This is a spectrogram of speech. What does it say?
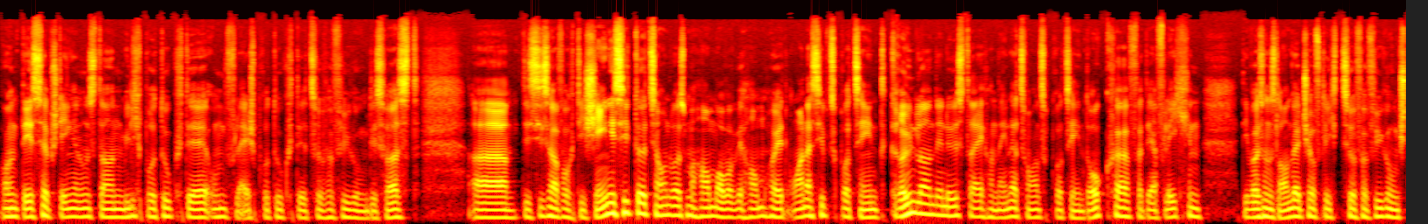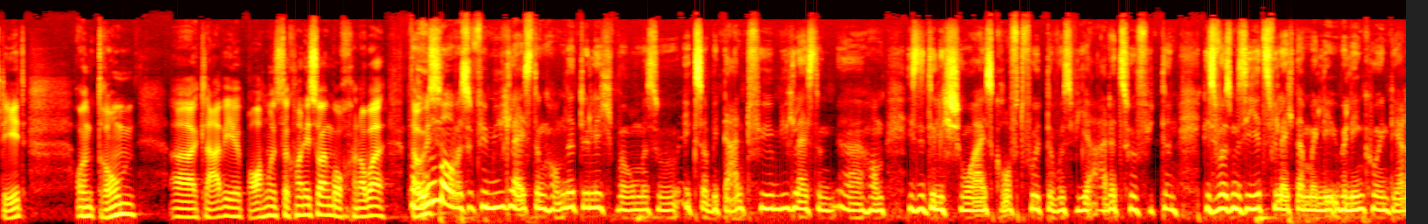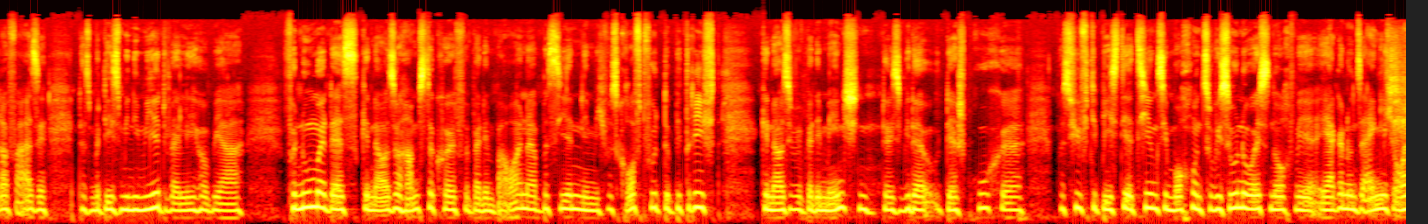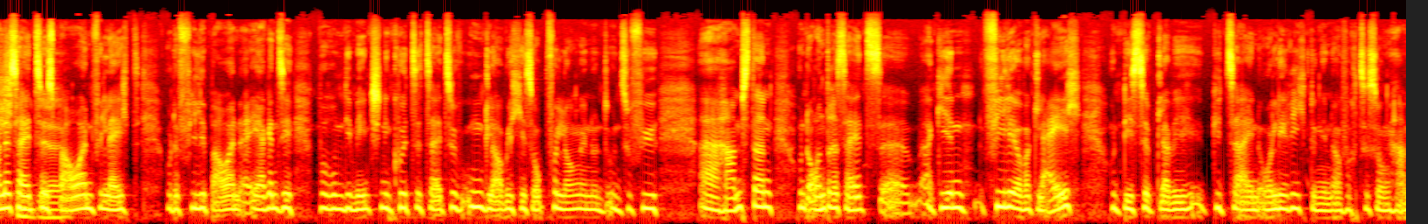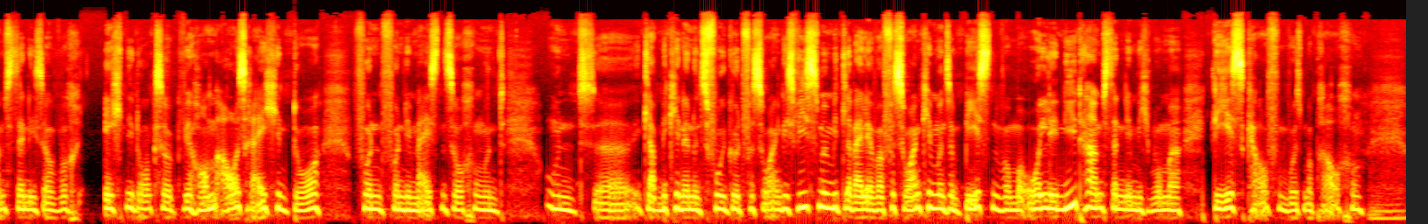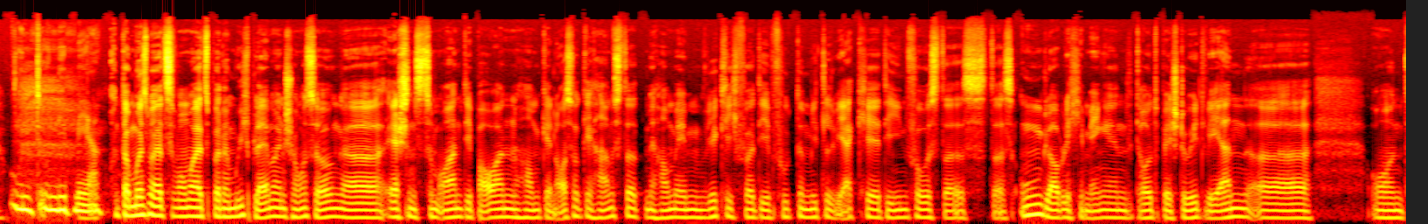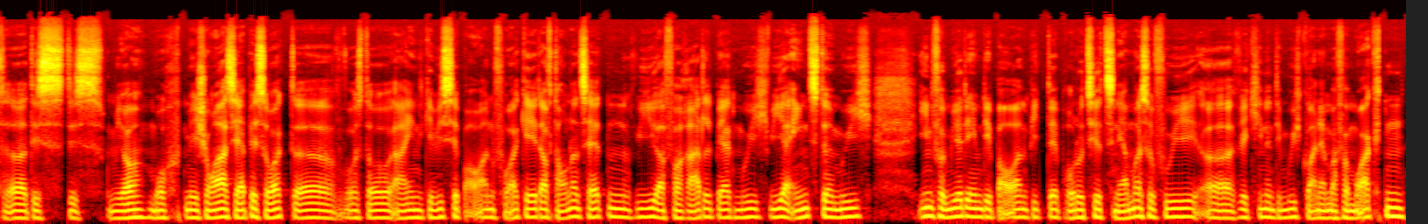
und deshalb stehen uns dann Milchprodukte und Fleischprodukte zur Verfügung. Das heißt, äh, das ist einfach die schöne Situation, was wir haben, aber wir haben halt 71 Prozent Grünland in Österreich und 21 Prozent Acker von der Flächen, die was uns landwirtschaftlich zur Verfügung steht. Und darum äh, glaube ich, brauchen wir uns da keine Sorgen machen. Aber warum wir aber so viel Milchleistung haben natürlich, warum wir so exorbitant viel Milchleistung äh, haben, ist natürlich schon als Kraftfutter, was wir auch dazu füttern. Das, was man sich jetzt vielleicht einmal überlegen kann in der Phase, dass man das minimiert, weil ich habe ja vernommen, dass genauso Hamsterkäufe bei den Bauern auch passieren, nämlich was Kraftfutter betrifft, genauso wie bei den Menschen. Da ist wieder der Spruch, äh, was hilft die beste Erziehung, sie machen uns sowieso noch alles nach. Wir ärgern uns eigentlich einerseits Stimmt, als Bauern vielleicht, oder viele Bauern ärgern sie, warum die Menschen in kurzer Zeit so unglaubliches Opferlangen und, und so viel äh, hamstern. Und andererseits äh, agieren viele aber gleich. Und deshalb, glaube ich, gibt es auch in alle Richtungen einfach zu sagen, hamstern ist einfach echt nicht angesagt. Wir haben ausreichend da von, von den meisten Sachen und, und äh, ich glaube, wir können uns voll gut versorgen. Das wissen wir mittlerweile, aber versorgen können wir uns am besten, wo wir alle nicht haben, dann nämlich, wo wir das kaufen, was wir brauchen und, und nicht mehr. Und da muss man jetzt, wenn wir jetzt bei der Milch bleiben, schon sagen, äh, erstens zum einen, die Bauern haben genauso gehamstert. Wir haben eben wirklich vor die Futtermittelwerke die Infos, dass, dass unglaubliche Mengen gerade bestellt werden. Äh, und äh, das, das ja, macht mich schon auch sehr besorgt, äh, was da auch in gewisse Bauern vorgeht. Auf der anderen Seite, wie auf Radlberg Milch, wie ein Enster Milch, informiert eben die Bauern, bitte produziert es nicht mehr so viel, äh, wir können die Milch gar nicht mehr vermarkten.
